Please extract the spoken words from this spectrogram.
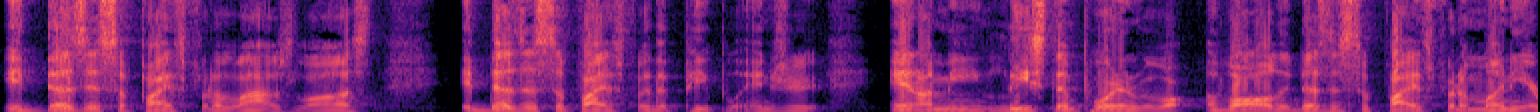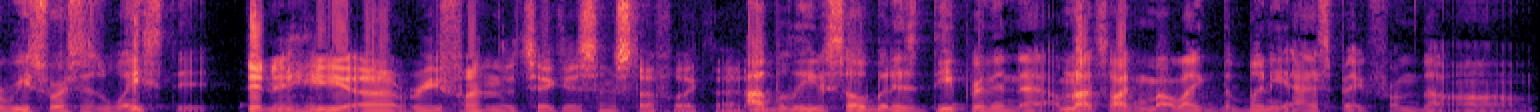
it doesn't suffice for the lives lost. It doesn't suffice for the people injured. And I mean, least important of all, of all, it doesn't suffice for the money and resources wasted. Didn't he uh, refund the tickets and stuff like that? I believe so, but it's deeper than that. I'm not talking about like the money aspect from the um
